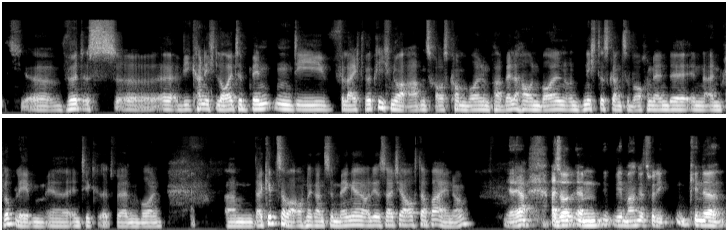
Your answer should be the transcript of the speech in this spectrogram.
ich, äh, wird es, äh, wie kann ich Leute binden, die vielleicht wirklich nur abends rauskommen wollen, ein paar Bälle hauen wollen und nicht das ganze Wochenende in ein Clubleben äh, integriert werden wollen? Ähm, da gibt es aber auch eine ganze Menge und ihr seid ja auch dabei, ne? Ja, ja. Also ähm, wir machen jetzt für die Kinder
